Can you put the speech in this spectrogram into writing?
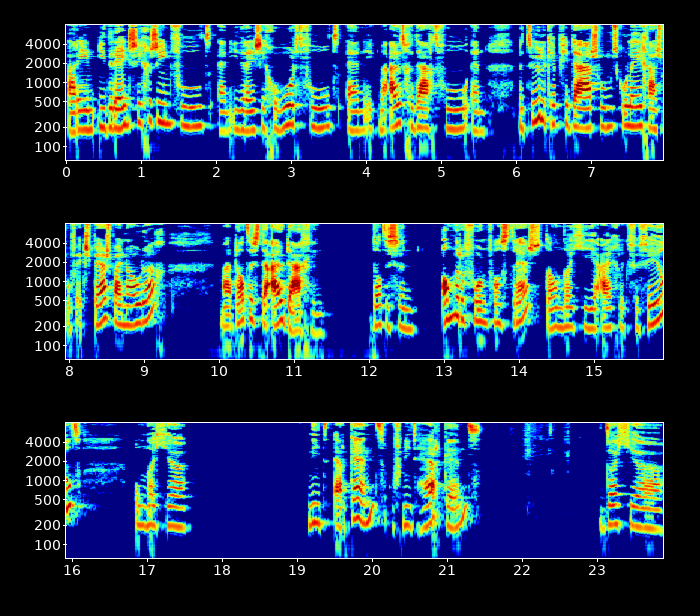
Waarin iedereen zich gezien voelt en iedereen zich gehoord voelt en ik me uitgedaagd voel. En natuurlijk heb je daar soms collega's of experts bij nodig. Maar dat is de uitdaging. Dat is een andere vorm van stress dan dat je je eigenlijk verveelt, omdat je niet erkent of niet herkent dat je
